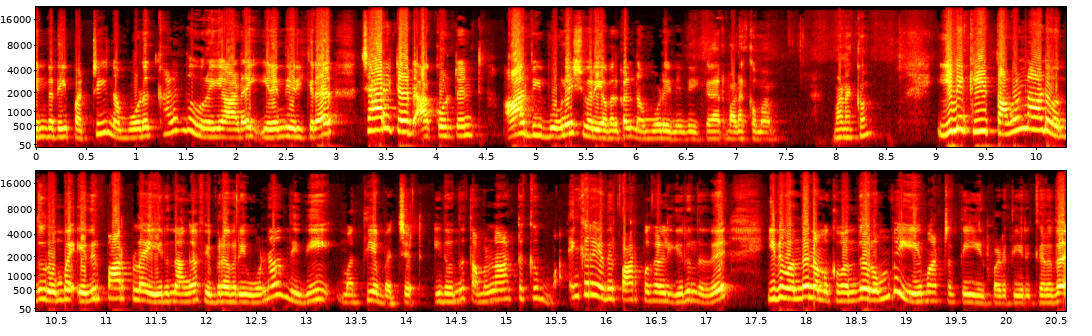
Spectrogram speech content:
என்பதை பற்றி நம்மோடு கலந்து உரையாட இணைந்திருக்கிறார் chartered accountant R V Bhuvaneswari அவர்கள் நம்மோடு இணைந்திருக்கிறார். வணக்கம் மேம் வணக்கம். இன்னைக்கு தமிழ்நாடு வந்து ரொம்ப எதிர்பார்ப்புல இருந்தாங்க பிப்ரவரி ஒன்னாம் தேதி மத்திய பட்ஜெட். இது வந்து தமிழ்நாட்டுக்கு பயங்கர எதிர்பார்ப்புகள் இருந்தது. இது வந்து நமக்கு வந்து ரொம்ப ஏமாற்றத்தை ஏற்படுத்தி இருக்கிறது.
